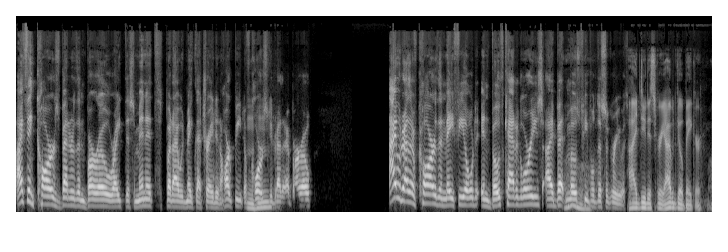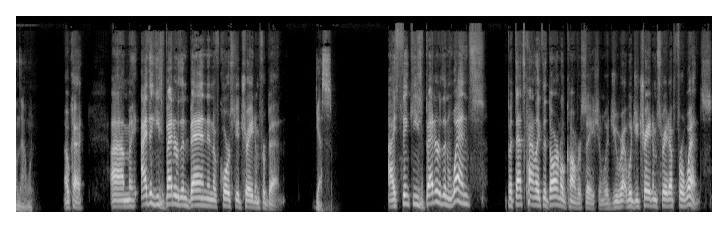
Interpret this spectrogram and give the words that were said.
I think Carr's better than Burrow right this minute, but I would make that trade in a heartbeat. Of mm-hmm. course, you'd rather have Burrow. I would rather have Carr than Mayfield in both categories. I bet oh, most people disagree with me. I do disagree. I would go Baker on that one. Okay. Um, I think he's better than Ben, and of course, you'd trade him for Ben. Yes. I think he's better than Wentz, but that's kind of like the Darnold conversation. Would you would you trade him straight up for Wentz?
